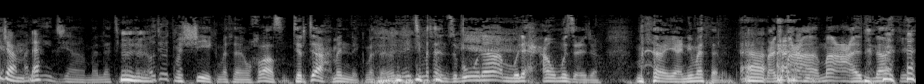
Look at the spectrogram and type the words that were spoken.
مجاملة. هي جاملت مثلا أو تبي تمشيك مثلا وخلاص ترتاح منك مثلا. أنت مثلا زبونة ملحة ومزعجة. يعني مثلا. آه. مع ما عادناكي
